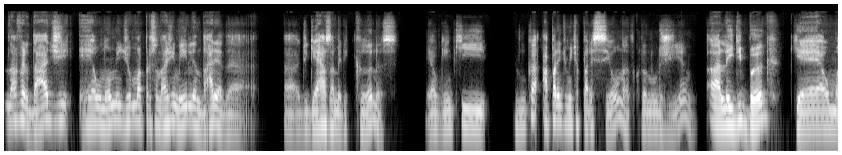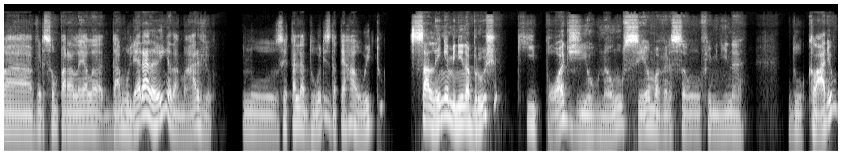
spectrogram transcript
na verdade é o nome de uma personagem meio lendária da, uh, de guerras americanas. É alguém que nunca aparentemente apareceu na cronologia. A Ladybug, que é uma versão paralela da Mulher-Aranha da Marvel nos Retalhadores da Terra 8. Salem, a menina bruxa, que pode ou não ser uma versão feminina do Clarion,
